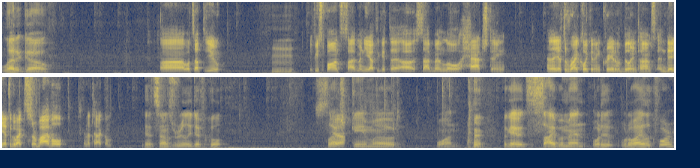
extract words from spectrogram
let it go? Uh, what's up to you? Hmm. If you spawn Saibaman, you have to get the uh, Saibaman little hatch thing, and then you have to right click it in creative a billion times, and then you have to go back to survival and attack them. That sounds really difficult. Slash game mode one. okay, it's Saibamen. What do what do I look for?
